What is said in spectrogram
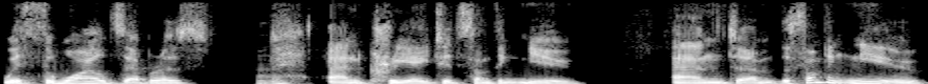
with the wild zebras mm-hmm. and created something new. And um, the something new,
